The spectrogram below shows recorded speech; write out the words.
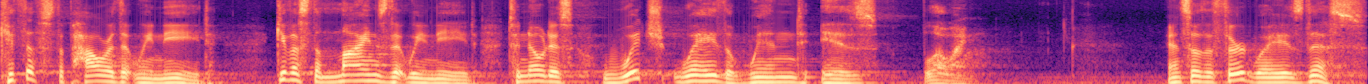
give us the power that we need. Give us the minds that we need to notice which way the wind is blowing. And so the third way is this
